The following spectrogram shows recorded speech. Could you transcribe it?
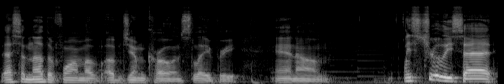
that's another form of, of Jim Crow and slavery. And um, it's truly sad.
